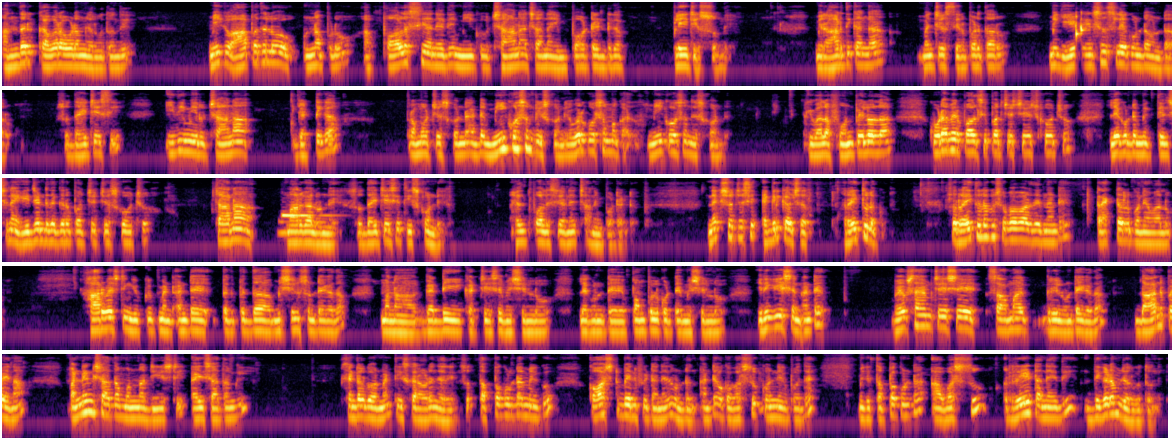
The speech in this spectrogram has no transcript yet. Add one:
అందరూ కవర్ అవ్వడం జరుగుతుంది. మీకు ఆపదలో ఉన్నప్పుడు ఆ పాలసీ అనేది మీకు చాలా చాలా ఇంపార్టెంట్‌గా ప్లే చేస్తుంది. మీరు ఆర్థికంగా మంచిగా స్థిరపడతారు. మీకు ఏ టెన్షన్స్ లేకుండా ఉంటారు. సో, దయచేసి ఇది మీరు చాలా గట్టిగా ప్రమోట్ చేసుకోండి. అంటే మీకోసం తీసుకోండి. ఎవరి కోసమో కాదు. మీకోసం తీసుకోండి. ఇవాళ ఫోన్‌పే‌లోలా కూడా మీరు పాలసీ పర్చేస్ చేసుకోవచ్చు. లేకుంటే మీకు తెలిసిన ఏజెంట్ దగ్గర పర్చేస్ చేసుకోవచ్చు. చాలా మార్గాలు ఉన్నాయి సో, దయచేసి తీసుకోండి. హెల్త్ పాలసీ అనేది చాలా ఇంపార్టెంట్. నెక్స్ట్ వచ్చేసి అగ్రికల్చర్ రైతులకు. సో, రైతులకు శుభవార్త ఏంటంటే ట్రాక్టర్లు కొనేవాళ్ళు, హార్వెస్టింగ్ ఎక్విప్‌మెంట్ అంటే పెద్ద పెద్ద మిషన్స్ ఉంటాయి కదా మన గడ్డి కట్ చేసే మిషన్‌లు, లేకుంటే పంపులు కొట్టే మిషన్‌లు, ఇరిగేషన్ అంటే వ్యవసాయం చేసే సామాగ్రిలు ఉంటాయి కదా దానిపైన 12% ఉన్న జీఎస్టీ ఐదు శాతంకి సెంట్రల్ గవర్నమెంట్ తీసుకురావడం జరిగింది. సో, తప్పకుండా మీకు కాస్ట్ బెనిఫిట్ అనేది ఉంటుంది. అంటే ఒక వస్తువు కొనీకపోతే మీకు తప్పకుండా ఆ వస్తువు రేట్ అనేది దిగడం జరుగుతుంది.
